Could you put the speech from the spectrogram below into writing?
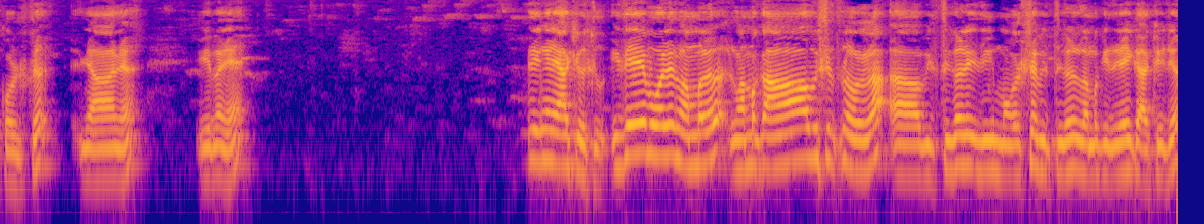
കൊടുത്ത് ഞാൻ ഇവനെ ഇങ്ങനെ ആക്കി വെച്ചു. ഇതേപോലെ നമ്മൾ നമുക്ക് ആവശ്യത്തിനുള്ള വിത്തുകൾ ഈ മുളച്ച വിത്തുകൾ നമുക്ക് ഇതിലേക്ക് ആക്കിയിട്ട്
